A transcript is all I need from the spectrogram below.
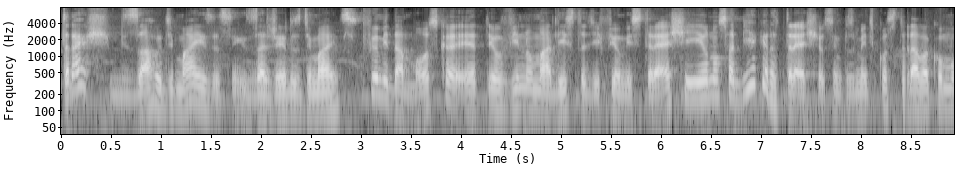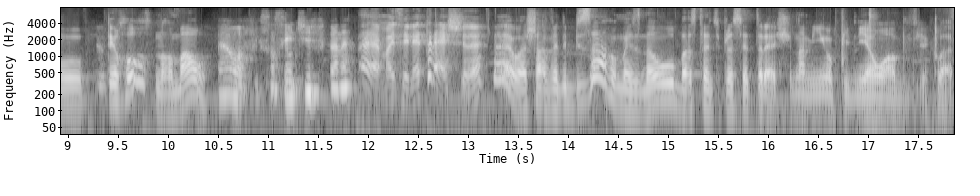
trash, bizarro demais, assim, exageros demais. O filme da Mosca, é, eu vi numa lista de filmes trash e eu não sabia que era trash, eu simplesmente considerava como terror normal. É uma ficção científica, né? É, mas ele é trash, né? É, eu achava ele bizarro, mas não o bastante pra ser trash, na minha opinião, óbvia, claro.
